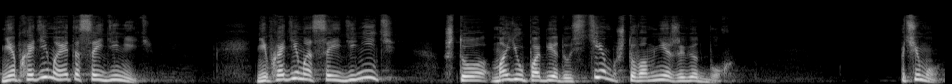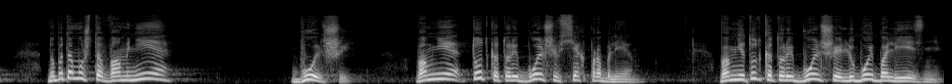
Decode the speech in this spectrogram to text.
Необходимо это соединить. Необходимо соединить, что мою победу с тем, что во мне живет Бог. Почему? Ну потому что во мне больший. Во мне тот, который больше всех проблем. Во мне тот, который больше любой болезни.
